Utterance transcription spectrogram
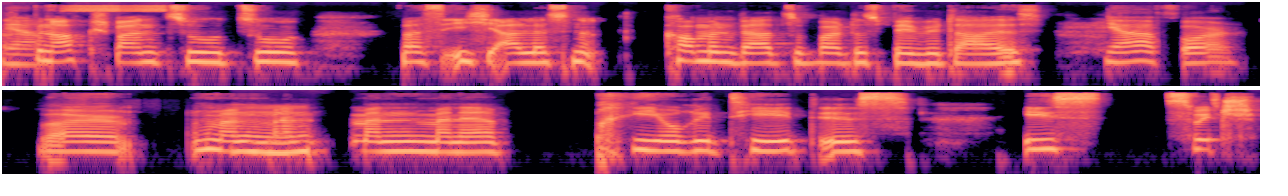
Ja. bin auch gespannt zu, zu, was ich alles kommen werde, sobald das Baby da ist. ja, voll. Weil mein, Mhm. mein, mein, meine Priorität ist, ist Switch.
